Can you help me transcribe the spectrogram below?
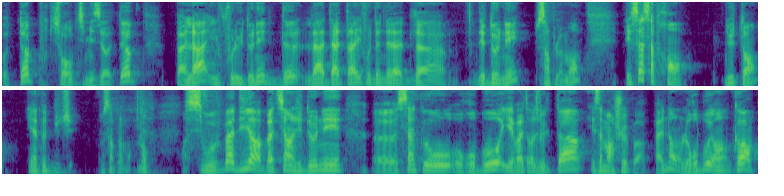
au top, pour qu'il soit optimisé au top, bah là, il faut lui donner de la data, il faut donner de la, des données, tout simplement. Et ça, ça prend du temps et un peu de budget, tout simplement. Donc, si vous ne pouvez pas dire, bah tiens, j'ai donné euh, 5 euros au robot, il n'y a pas de résultat et ça marche pas. Bah non, le robot est encore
